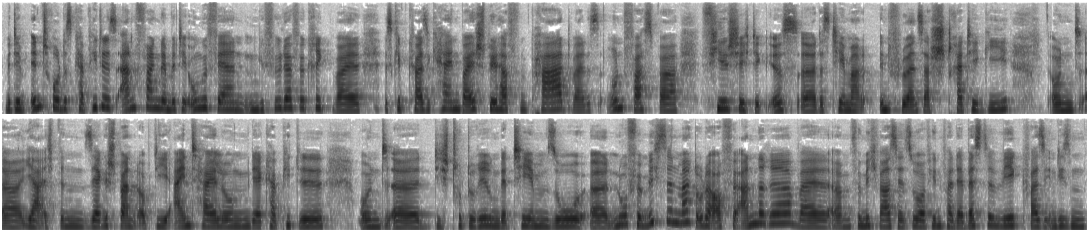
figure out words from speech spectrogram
mit dem Intro des Kapitels anfangen, damit ihr ungefähr ein Gefühl dafür kriegt, weil es gibt quasi keinen beispielhaften Part, weil es unfassbar vielschichtig ist, äh, das Thema Influencer-Strategie. Und äh, ja, ich bin sehr gespannt, ob die Einteilung der Kapitel und äh, die Strukturierung der Themen so äh, nur für mich Sinn macht oder auch für andere, weil ähm, für mich war es jetzt so auf jeden Fall der beste Weg, quasi in diesem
